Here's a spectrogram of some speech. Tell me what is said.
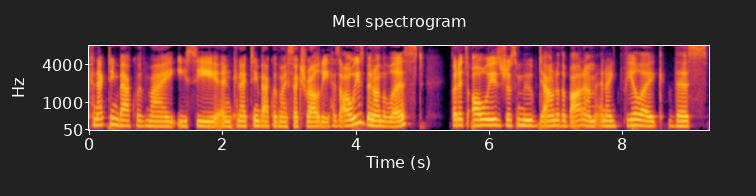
connecting back with my EC and connecting back with my sexuality has always been on the list, but it's always just moved down to the bottom. And I feel like this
